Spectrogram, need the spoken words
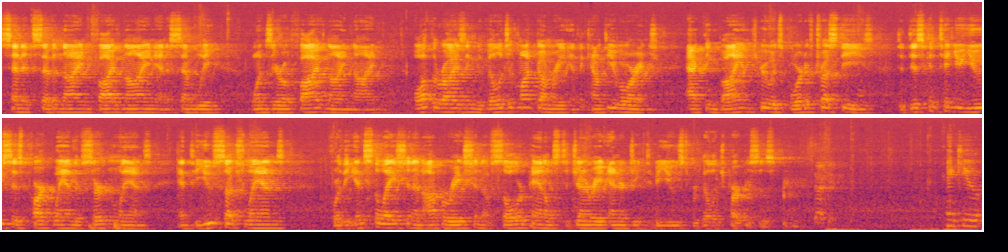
Senate 7959 and Assembly 10599, authorizing the Village of Montgomery in the County of Orange, acting by and through its Board of Trustees, to discontinue use as parkland of certain lands and to use such lands for the installation and operation of solar panels to generate energy to be used for village purposes. Second. Thank you.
